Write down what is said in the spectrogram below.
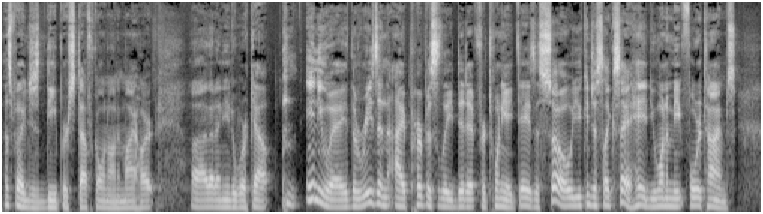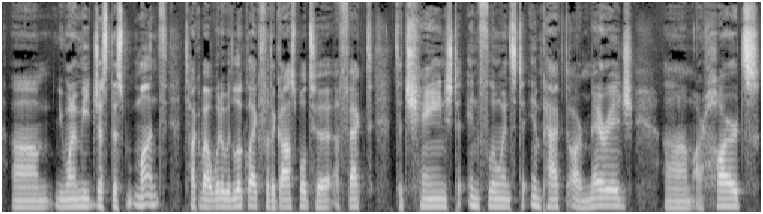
that's probably just deeper stuff going on in my heart. Uh, that I need to work out. anyway, the reason I purposely did it for 28 days is so you can just like say, hey, do you want to meet four times? Um, you want to meet just this month, talk about what it would look like for the gospel to affect, to change, to influence, to impact our marriage, um, our hearts,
